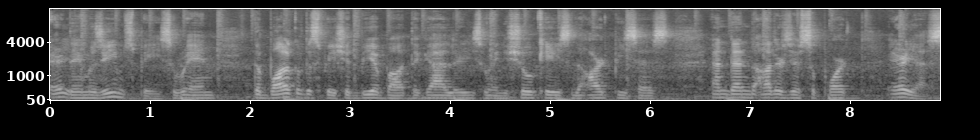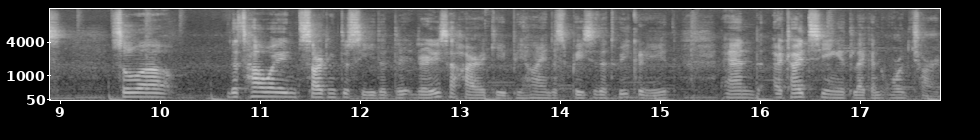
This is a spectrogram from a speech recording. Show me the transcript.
area. The museum space, wherein the bulk of the space should be about the galleries, wherein you showcase the art pieces, and then the others are support areas. So uh, that's how I'm starting to see that there, there is a hierarchy behind the spaces that we create, and I tried seeing it like an org chart.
